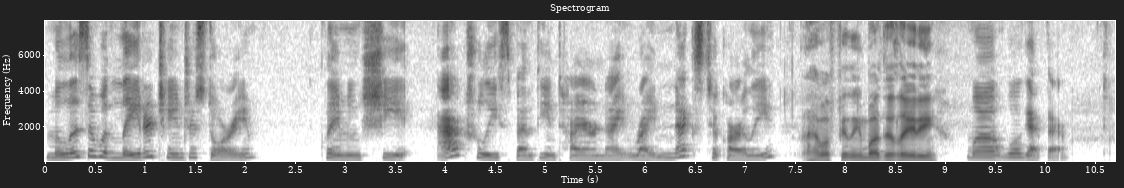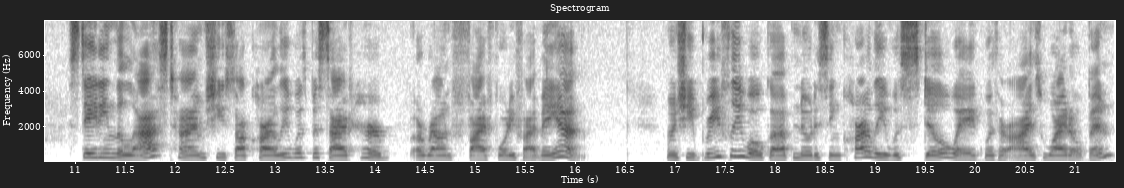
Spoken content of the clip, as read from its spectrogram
Melissa would later change her story, claiming she actually spent the entire night right next to Carly. I have a feeling about this lady. Well, we'll get there. Stating the last time she saw Carly was beside her around 5:45 a.m when she briefly woke up, noticing Carly was still awake with her eyes wide open.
